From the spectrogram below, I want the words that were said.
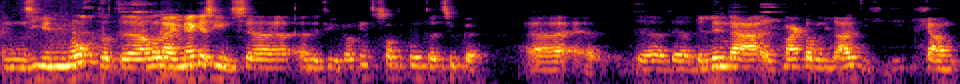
En dan zie je nu nog dat uh, allerlei magazines natuurlijk ook interessante content zoeken. de, de, de Linda, het maakt allemaal niet uit, die, die gaan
